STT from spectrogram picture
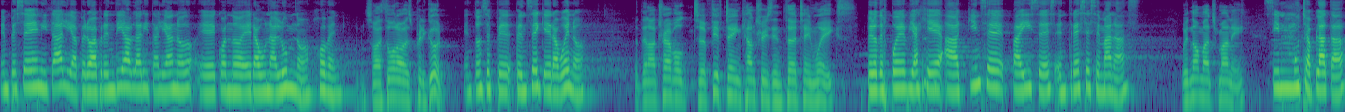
Empecé en Italia, pero aprendí a hablar italiano eh, cuando era un alumno joven. So I thought I was pretty good. Entonces pe- pensé que era bueno, But then I traveled to 15 countries in 13 weeks pero después viajé a 15 países en 13 semanas with not much money. sin mucha plata,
